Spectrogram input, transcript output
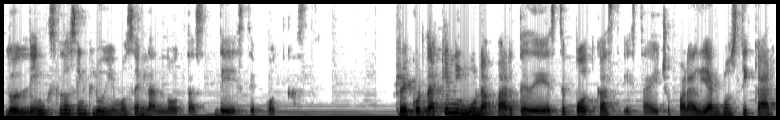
Los links los incluimos en las notas de este podcast. Recordá que ninguna parte de este podcast está hecho para diagnosticar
